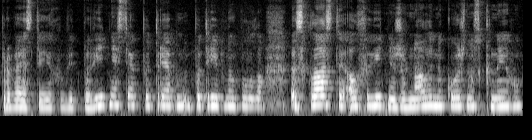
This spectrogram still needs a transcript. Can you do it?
привести їх у відповідність, як потрібно, потрібно було, скласти алфавітні журнали на кожну з книгу,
